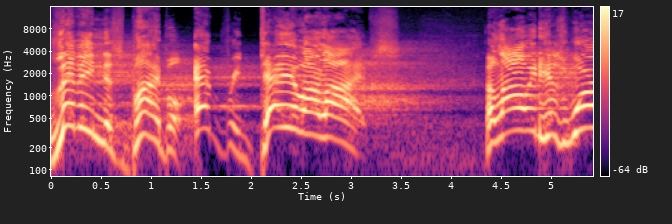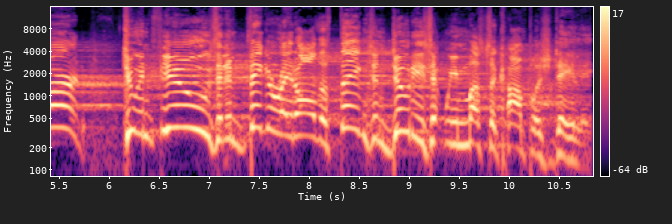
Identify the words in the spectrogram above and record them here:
living this Bible every day of our lives, allowing His Word to infuse and invigorate all the things and duties that we must accomplish daily.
